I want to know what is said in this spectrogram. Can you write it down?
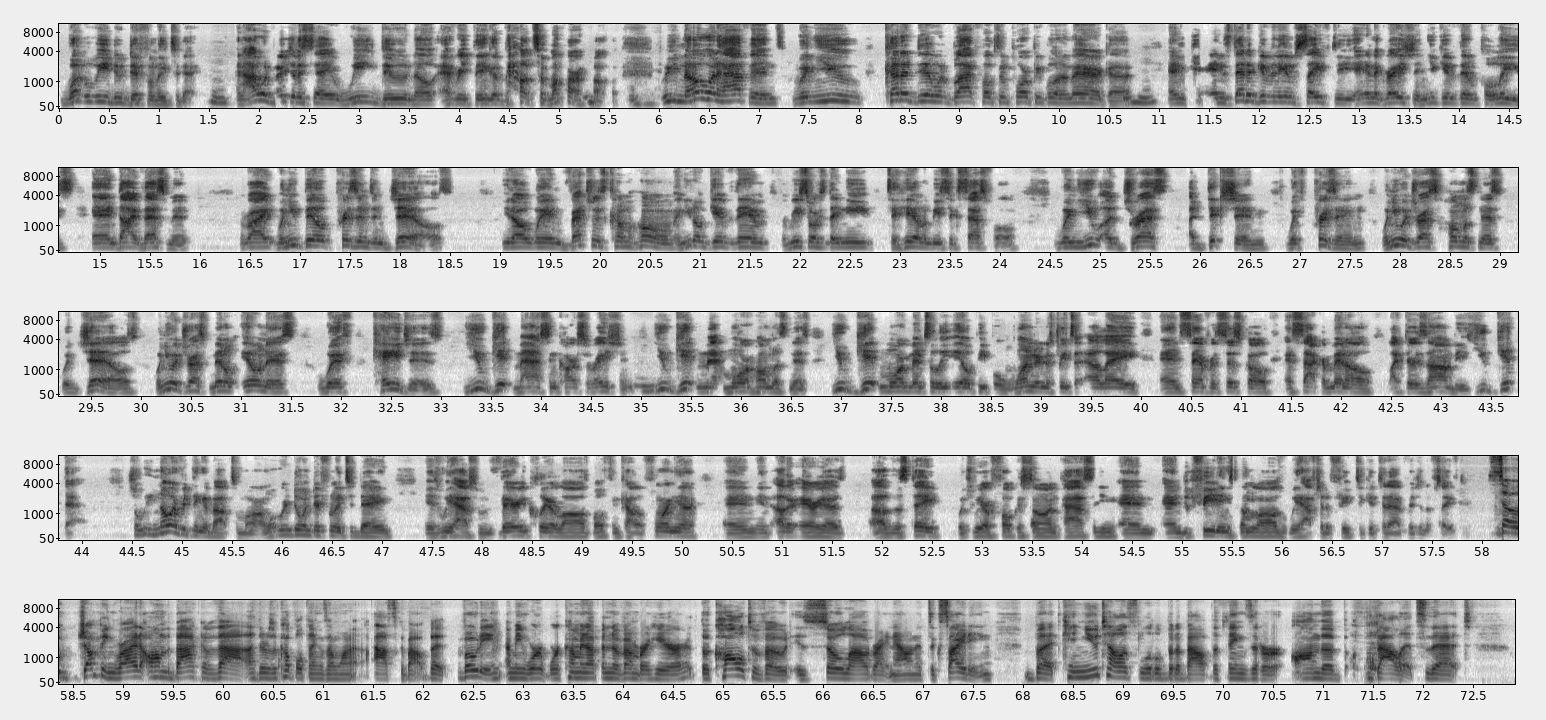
what would we do differently today? Hmm. And I would venture to say we do know everything about tomorrow. we know what happens when you cut a deal with black folks and poor people in America, Mhm. and, and instead of giving them safety and integration, you give them police and divestment, right? When you build prisons and jails, you know, when veterans come home and you don't give them the resources they need to heal and be successful, when you address addiction with prison, when you address homelessness with jails, when you address mental illness with cages, you get mass incarceration. Mhm. You get more homelessness. You get more mentally ill people wandering the streets of LA and San Francisco and Sacramento like they're zombies. You get that. So we know everything about tomorrow. And what we're doing differently today is we have some very clear laws, both in California and in other areas of the state, which we are focused on passing and and defeating some laws we have to defeat to get to that vision of safety. So jumping right on the back of that, uh, there's a couple things I want to ask about. But voting, I mean, we're we're coming up in November here. The call to vote is so loud right now, and it's exciting. But can you tell us a little bit about the things that are on the ballots that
